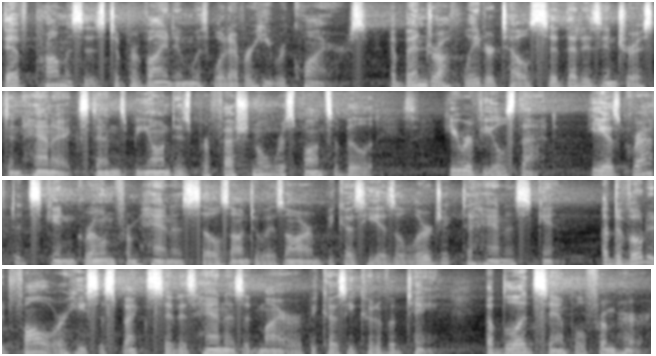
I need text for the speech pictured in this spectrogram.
Dev promises to provide him with whatever he requires. Abendroth later tells Sid that his interest in Hannah extends beyond his professional responsibilities. He reveals that he has grafted skin grown from Hannah's cells onto his arm because he is allergic to Hannah's skin. A devoted follower, he suspects Sid is Hannah's admirer because he could have obtained a blood sample from her.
